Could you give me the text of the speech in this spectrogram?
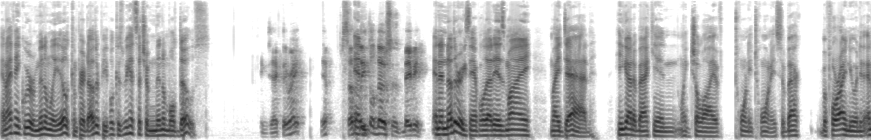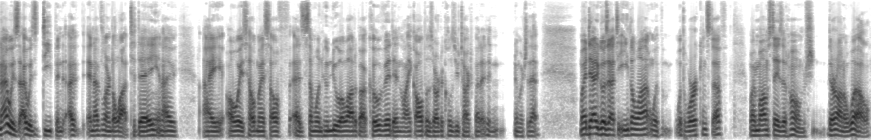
And I think we were minimally ill compared to other people because we had such a minimal dose. Exactly right. Yep. Sublethal doses, baby. And another example of that is my my dad. He got it back in like July of 2020. So back before I knew anything, and I was I was deep in, I, and I've learned a lot today. And I I always held myself as someone who knew a lot about COVID and like all those articles you talked about. I didn't know much of that. My dad goes out to eat a lot with with work and stuff. My mom stays at home. She, they're on a well.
